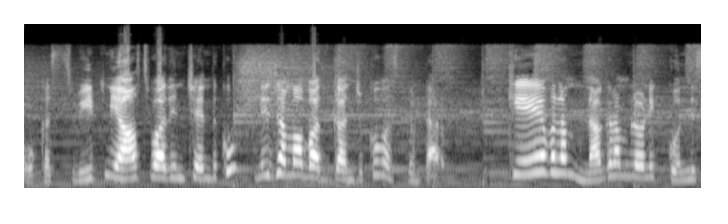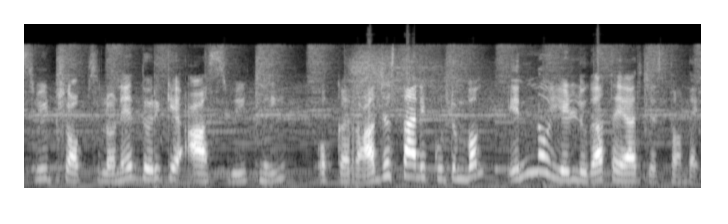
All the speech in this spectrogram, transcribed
ఒక స్వీట్ని ఆస్వాదించేందుకు నిజామాబాద్ గంజ్కు వస్తుంటారు. కేవలం నగరంలోని కొన్ని స్వీట్ షాప్స్లోనే దొరికే ఆ స్వీట్ని ఒక రాజస్థానీ కుటుంబం ఎన్నో ఏళ్ళుగా తయారు చేస్తోంది.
